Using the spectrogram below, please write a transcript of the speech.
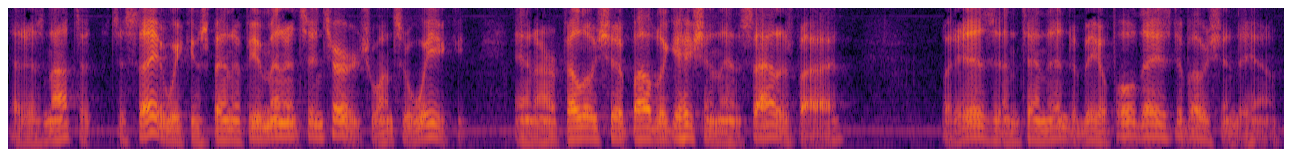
That is not to, to say we can spend a few minutes in church once a week and our fellowship obligation is satisfied but it is intended to be a full day's devotion to Him.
